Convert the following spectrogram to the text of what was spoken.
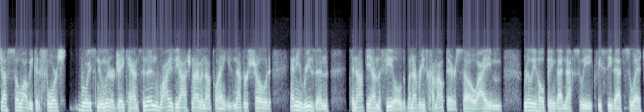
Just so what we could force Royce Newman or Jake Hanson in. Why is Yosh Nijman not playing? He's never showed any reason to not be on the field whenever he's come out there. So I'm really hoping that next week we see that switch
